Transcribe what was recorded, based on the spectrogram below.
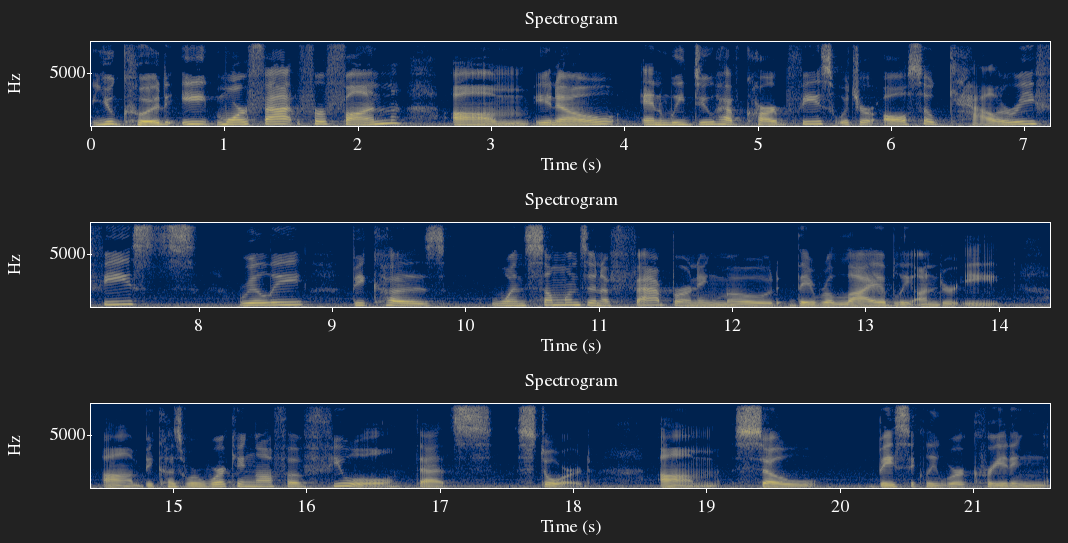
you could eat more fat for fun, um, you know, and we do have carb feasts, which are also calorie feasts, really, because when someone's in a fat burning mode, they reliably undereat um, because we're working off of fuel that's stored. Um, so basically, we're creating,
